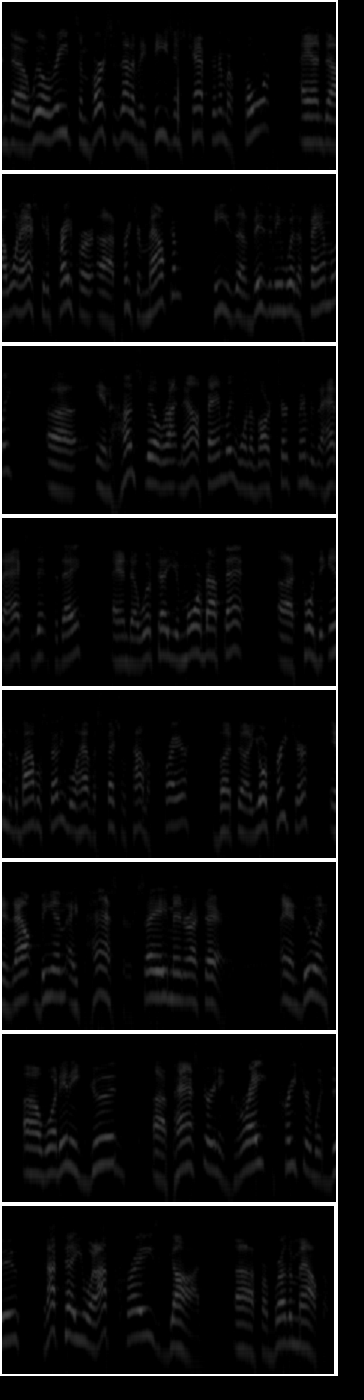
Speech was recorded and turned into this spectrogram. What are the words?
and uh, we'll read some verses out of Ephesians chapter number 4. And uh, I want to ask you to pray for uh, Preacher Malcolm. He's uh, visiting with a family uh, in Huntsville right now, a family, one of our church members that had an accident today. And uh, we'll tell you more about that. toward the end of the Bible study, we'll have a special time of prayer. But your preacher is out being a pastor. Say amen right there. And doing what any good uh, pastor, any great preacher would do. And I tell you what, I praise God uh, for Brother Malcolm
